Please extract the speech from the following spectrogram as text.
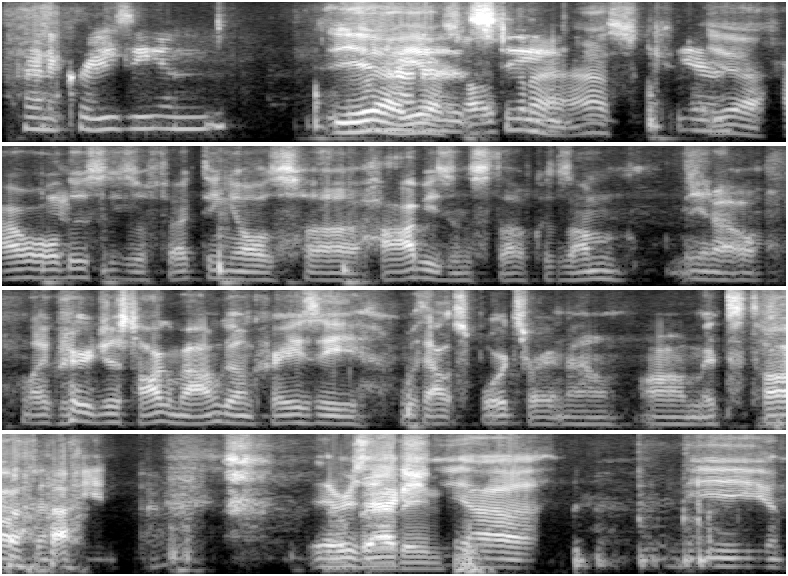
kind of crazy and Yeah, yeah. So I was gonna ask, yeah. yeah. how all this is affecting y'all's uh, hobbies and stuff. Because I'm, you know, like we were just talking about, I'm going crazy without sports right now. Um, it's tough. I mean, there was actually uh, the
